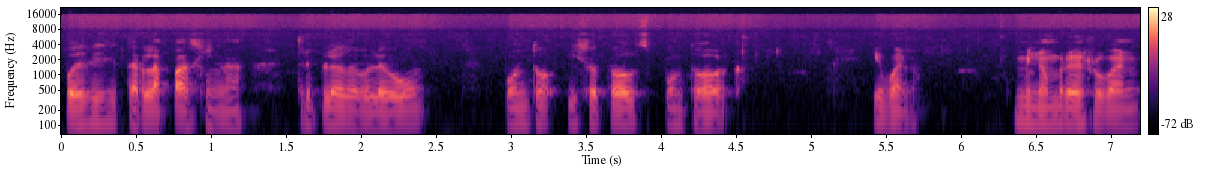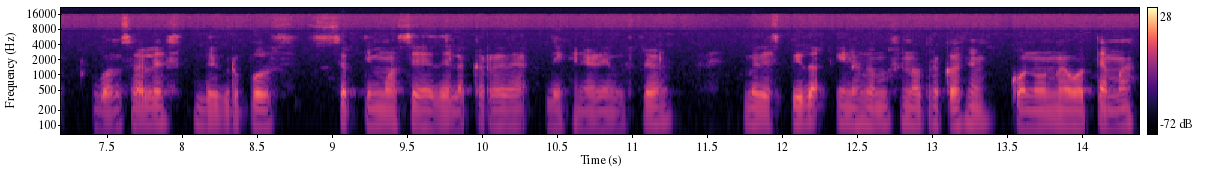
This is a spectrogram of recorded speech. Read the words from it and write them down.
puedes visitar la página www.isotools.org. Y bueno, mi nombre es Rubén González, del grupo séptimo C de la carrera de Ingeniería Industrial. Me despido y nos vemos en otra ocasión con un nuevo tema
